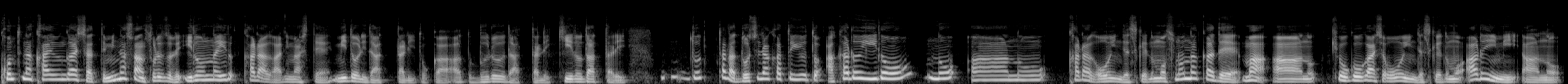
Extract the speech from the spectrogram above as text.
コンテナ海運会社って皆さんそれぞれいろんな色カラーがありまして緑だったりとかあとブルーだったり黄色だったりただどちらかというと明るい色のあのカラーが多いんですけどもその中で、まあ、あの競合会社多いんですけどもある意味あの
